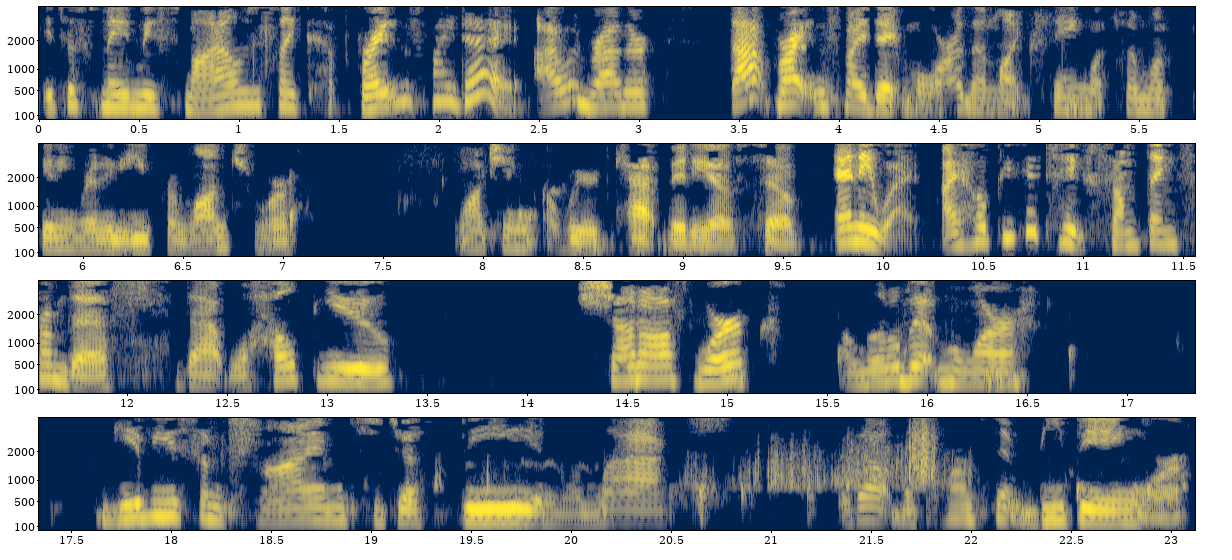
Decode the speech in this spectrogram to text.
it just made me smile, just like brightens my day. I would rather, that brightens my day more than like seeing what someone's getting ready to eat for lunch or watching a weird cat video. So anyway, I hope you could take something from this that will help you shut off work a little bit more, give you some time to just be and relax without the constant beeping or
